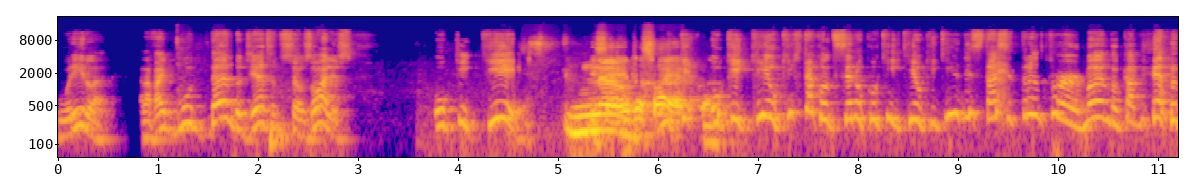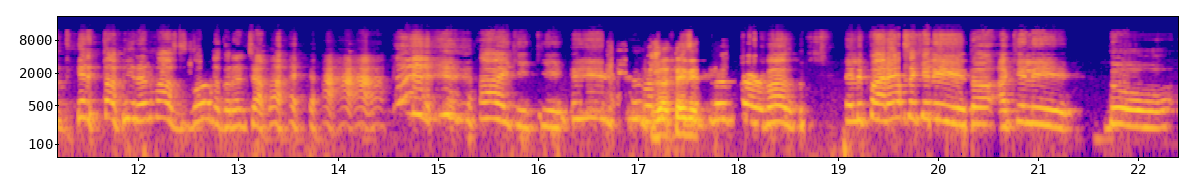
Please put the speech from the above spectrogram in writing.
gorila, ela vai mudando diante dos seus olhos. O Kiki. Não, é da sua o, época. o Kiki, o que está acontecendo com o Kiki? O Kiki está se transformando, o cabelo dele está virando uma zona durante a live. Ai, Kiki. Já teve. Se transformando. Ele parece aquele aquele do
